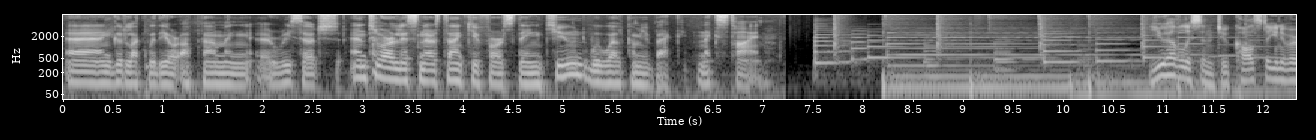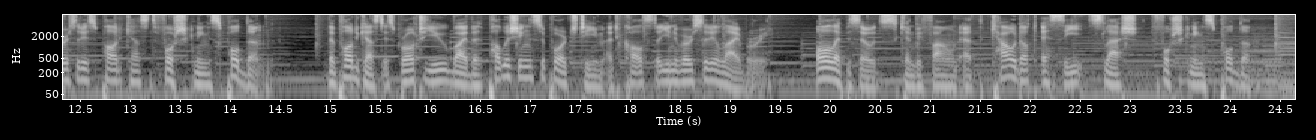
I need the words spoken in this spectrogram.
and good luck with your upcoming uh, research. And to our listeners, thank you for staying tuned. We welcome you back next time. You have listened to Karlstad University's podcast Forskningspodden. The podcast is brought to you by the publishing support team at Karlstad University Library. All episodes can be found at kau.se slash forskningspodden.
